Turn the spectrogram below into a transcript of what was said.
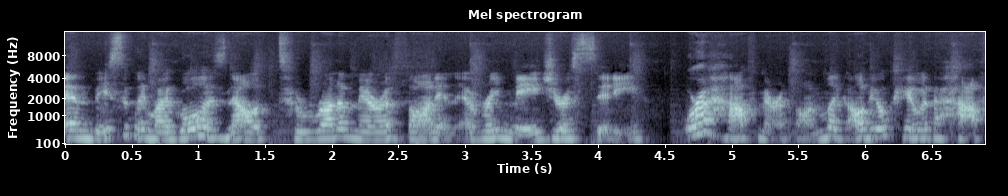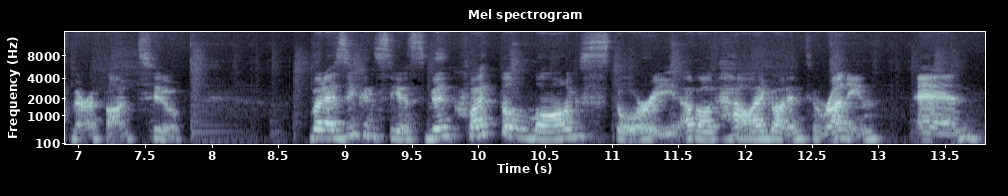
And basically, my goal is now to run a marathon in every major city or a half marathon. Like, I'll be okay with a half marathon too. But as you can see, it's been quite the long story about how I got into running. And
